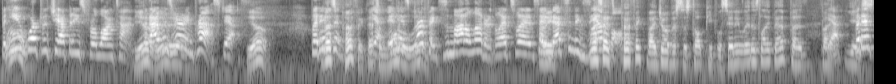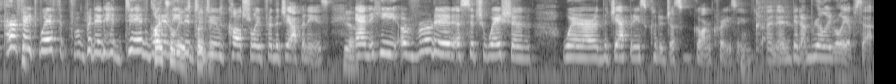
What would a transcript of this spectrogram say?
But he had worked with Japanese for a long time. Yeah, but I yeah, was yeah. very impressed, yes. Yeah. But Well, it's that's perfect. That's yeah, a model It is letter. perfect. It's a model letter. That's why I'm saying I mean, that's an when I say it's example. perfect. My job is to stop people sending letters like that, but but yeah, yes. but it's perfect with, but it did what it needed to do culturally for the Japanese, Yeah. and he averted a situation where the Japanese could have just gone crazy and, and been really, really upset.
